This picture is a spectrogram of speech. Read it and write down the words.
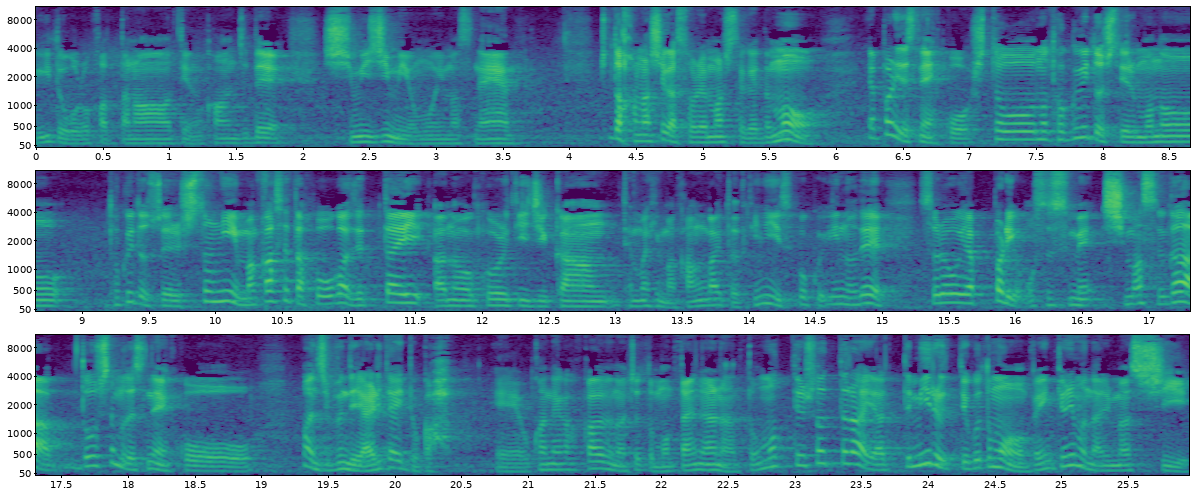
いいところ買ったなっていう感じでしみじみ思いますね。ちょっと話がそれましたけどもやっぱりですねこう人の得意としているもの得意としている人に任せた方が絶対あのクオリティ時間手間暇考えた時にすごくいいのでそれをやっぱりおすすめしますがどうしてもですねこう、まあ、自分でやりたいとか、えー、お金がかかるのはちょっともったいないなと思ってる人だったらやってみるっていうことも勉強にもなりますしやっ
